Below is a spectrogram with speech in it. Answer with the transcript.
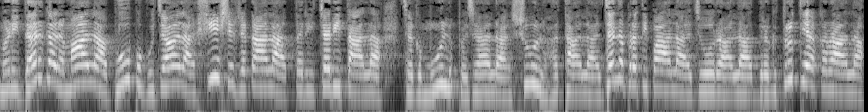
મણિધરગર માલા ભૂપ ભુજાલા શીશ જટાલા તરી ચરિતાલા જગમૂલ પજાલા શૂલ હથાલા જન પ્રતિપાલા જોરાલા દ્રગ તૃતીય કરાલા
